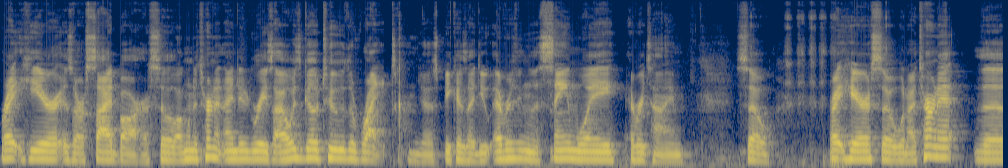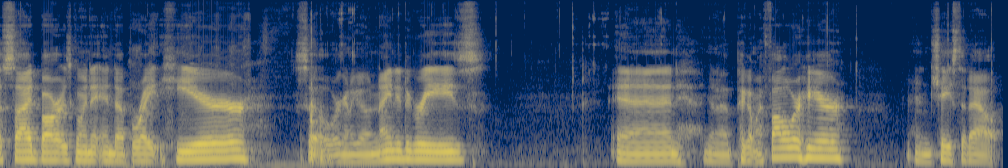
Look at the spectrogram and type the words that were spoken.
right here is our sidebar. So I'm going to turn it 90 degrees. I always go to the right just because I do everything the same way every time. So right here, so when I turn it, the sidebar is going to end up right here. So we're going to go 90 degrees and I'm going to pick up my follower here and chase it out.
